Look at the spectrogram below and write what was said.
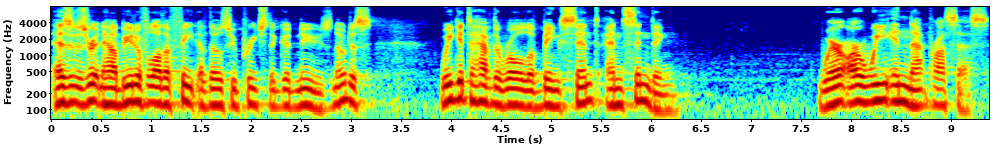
As it is written, how beautiful are the feet of those who preach the good news. Notice we get to have the role of being sent and sending. Where are we in that process?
